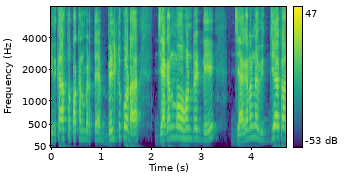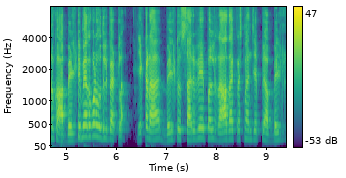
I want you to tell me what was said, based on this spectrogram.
ఇది కాస్త పక్కన పెడితే బెల్ట్ కూడా జగన్మోహన్ రెడ్డి జగనన్న విద్యా కానుక ఆ బెల్ట్ మీద కూడా వదిలిపెట్టల. ఇక్కడ బెల్ట్ సర్వేపల్లి రాధాకృష్ణ అని చెప్పి ఆ బెల్ట్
